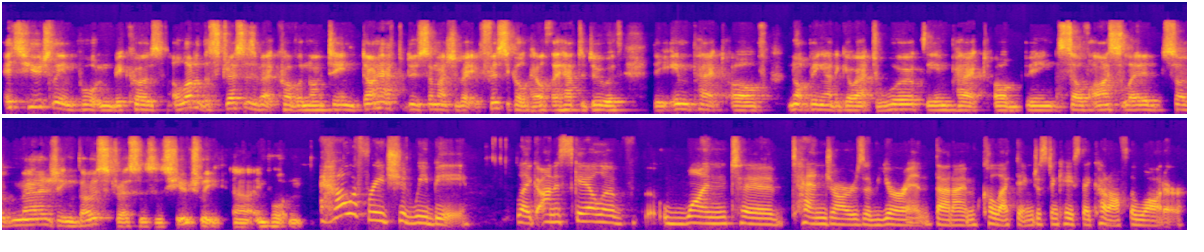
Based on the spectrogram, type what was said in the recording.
It's hugely important because a lot of the stresses about COVID 19 don't have to do so much about your physical health. They have to do with the impact of not being able to go out to work, the impact of being self isolated. So, managing those stresses is hugely uh, important. How afraid should we be? Like on a scale of one to 10 jars of urine that I'm collecting, just in case they cut off the water.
